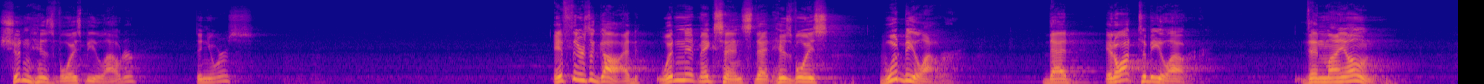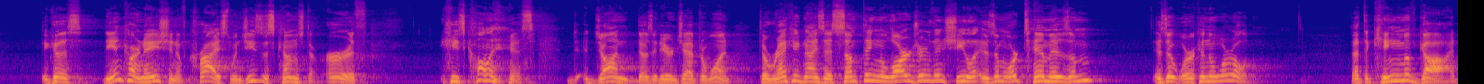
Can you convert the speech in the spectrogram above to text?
shouldn't his voice be louder than yours? If there's a God, wouldn't it make sense that his voice would be louder? That it ought to be louder than my own? Because the incarnation of Christ, when Jesus comes to earth, he's calling us, John does it here in chapter 1, to recognize that something larger than Sheilaism or Timism is at work in the world. That the kingdom of God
